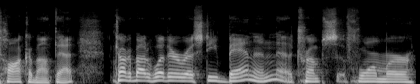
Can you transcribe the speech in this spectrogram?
talk about that. Talk about whether uh, Steve Bannon, uh, Trump's former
